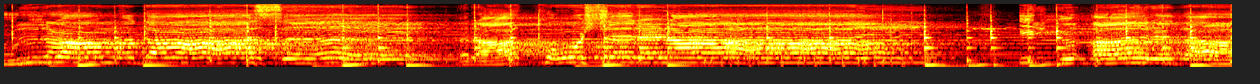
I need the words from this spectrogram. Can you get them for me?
ਗੁਰੂ ਰਾਮਦਾਸ ਰਾਖੋ ਸ਼ਰਣਾ ਇੱਕ ਅਰਦਾਸ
